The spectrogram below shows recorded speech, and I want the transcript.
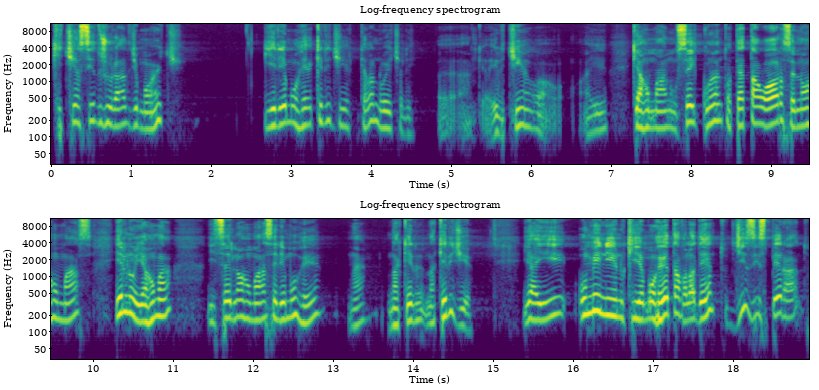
que tinha sido jurado de morte e ele ia morrer aquele dia, aquela noite ali. É, ele tinha aí que arrumar não sei quanto, até tal hora, se ele não arrumasse, ele não ia arrumar, e se ele não arrumasse, ele ia morrer, né? naquele, naquele dia. E aí, o menino que ia morrer estava lá dentro, desesperado.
